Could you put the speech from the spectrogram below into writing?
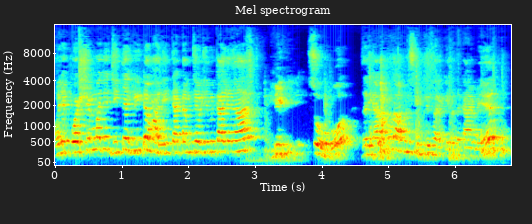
म्हणजे क्वेश्चनमध्ये जिथे ही टर्म आली त्या टर्मच्या ऐवजी मी काय लिहिणार? dt. सो जर याला पण आपण सिम्प्लिफाय केलं तर काय मिळेल?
